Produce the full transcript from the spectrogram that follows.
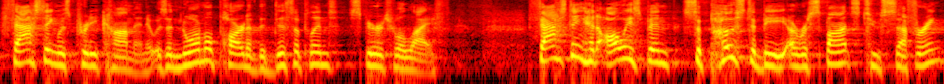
fasting was pretty common. It was a normal part of the disciplined spiritual life. Fasting had always been supposed to be a response to suffering.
